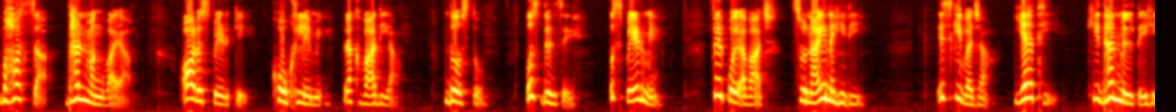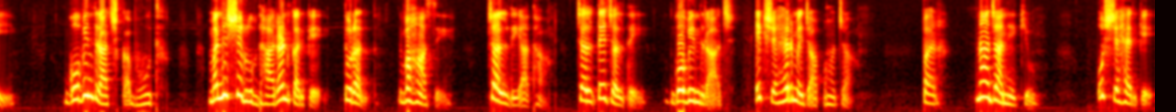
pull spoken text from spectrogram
बहुत सा धन मंगवाया और उस पेड़ के खोखले में रखवा दिया। दोस्तों, उस दिन से उस पेड़ में फिर कोई आवाज़ सुनाई नहीं दी। इसकी वजह यह थी कि धन मिलते ही गोविंद राज का भूत मनुष्य रूप धारण करके तुरंत वहाँ से चल दिया था। चलते चलते गोविंद राज एक शहर में जा पहुँचा। पर ना जाने क्यों। उस शहर के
